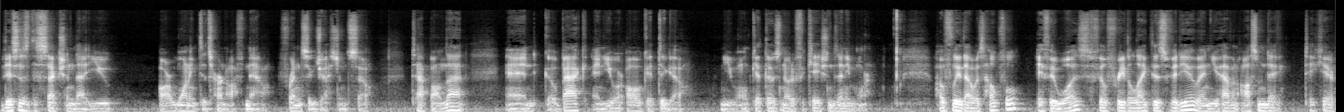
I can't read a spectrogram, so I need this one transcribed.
this is the section that you are wanting to turn off now, friend suggestions. So tap on that and go back and you are all good to go. You won't get those notifications anymore. Hopefully that was helpful. If it was, feel free to like this video and you have an awesome day. Take care.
